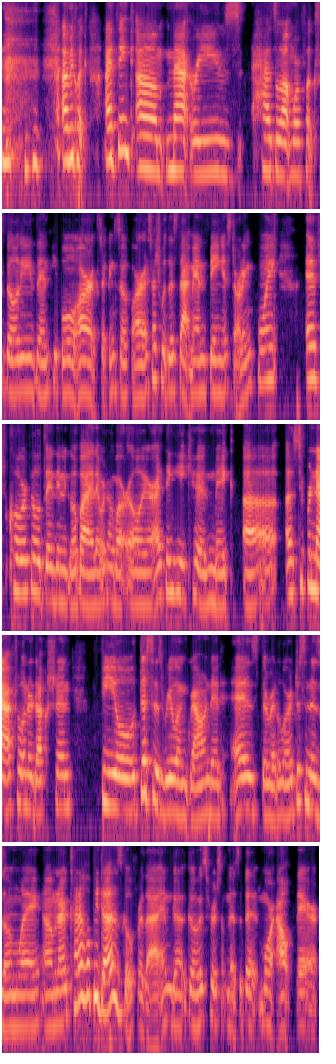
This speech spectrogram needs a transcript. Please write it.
I'll be quick. I think um Matt Reeves has a lot more flexibility than people are expecting so far, especially with this Batman being a starting point. If Cloverfield's anything to go by that we are talking about earlier, I think he could make uh, a supernatural introduction feel just as real and grounded as the Riddler, just in his own way. Um, and I kind of hope he does go for that and go- goes for something that's a bit more out there.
